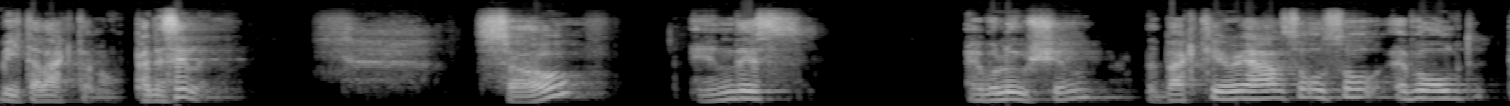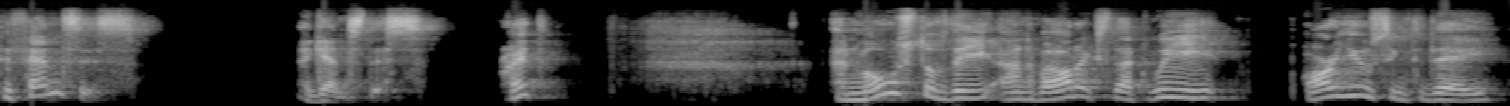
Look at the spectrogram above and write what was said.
beta-lactam or penicillin. So, in this evolution, the bacteria has also evolved defenses against this, right? And most of the antibiotics that we are using today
